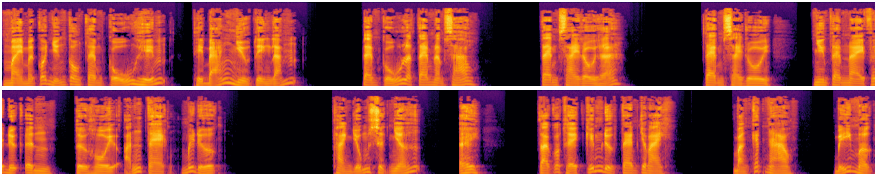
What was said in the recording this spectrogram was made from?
Mày mà có những con tem cũ hiếm thì bán nhiều tiền lắm. Tem cũ là tem làm sao? Tem xài rồi hả? Tem xài rồi, nhưng tem này phải được in từ hồi ảnh tẹt mới được. Thằng Dũng sực nhớ, Ê, tao có thể kiếm được tem cho mày. Bằng cách nào? Bí mật.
